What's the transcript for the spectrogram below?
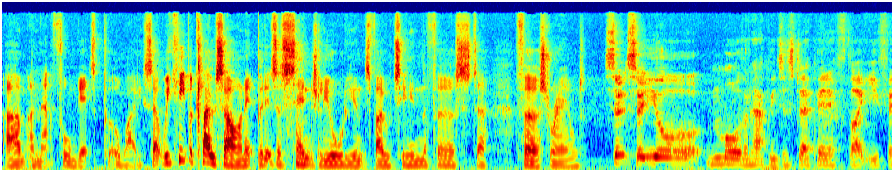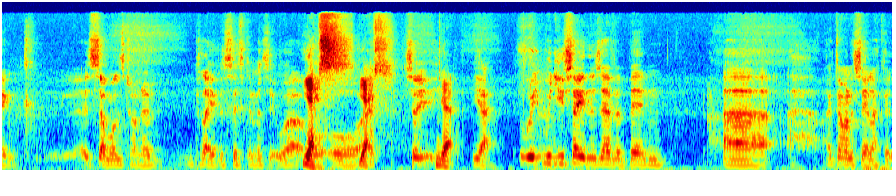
um, and that form gets put away. So we keep a close eye on it, but it's essentially audience voting in the first uh, first round. So so you're more than happy to step in if like you think someone's trying to play the system as it were. or- Yes, Or, yes. So Yeah. yeah. Would, would you say there's ever been? Uh, I don't want to say like a.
